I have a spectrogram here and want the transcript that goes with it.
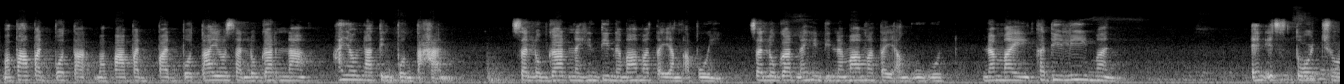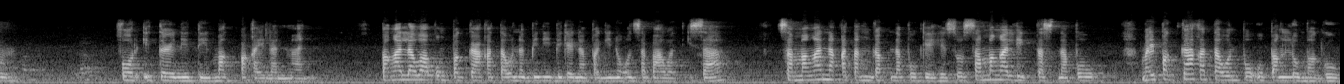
Mapapad po ta- mapapadpad po tayo sa lugar na ayaw nating puntahan. Sa lugar na hindi namamatay ang apoy. Sa lugar na hindi namamatay ang uod. Na may kadiliman. And it's torture for eternity, magpakailanman. Pangalawa pong pagkakataon na binibigay ng Panginoon sa bawat isa, sa mga nakatanggap na po kay Jesus, sa mga ligtas na po, may pagkakataon po upang lumago.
